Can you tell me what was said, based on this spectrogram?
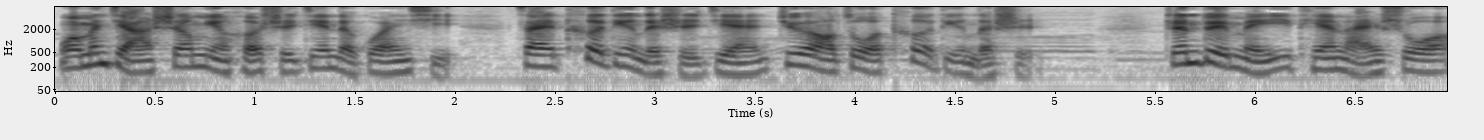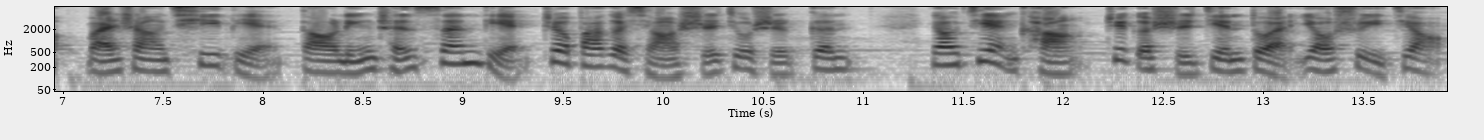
我们讲生命和时间的关系，在特定的时间就要做特定的事。针对每一天来说，晚上七点到凌晨三点这八个小时就是根，要健康，这个时间段要睡觉，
